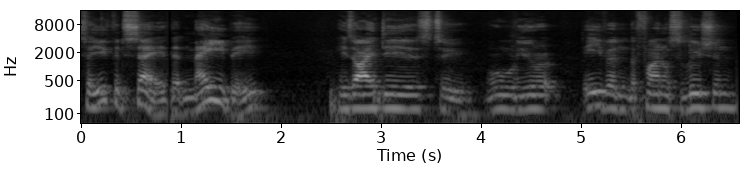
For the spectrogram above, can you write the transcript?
So you could say that maybe his ideas to rule Europe, even the final solution,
